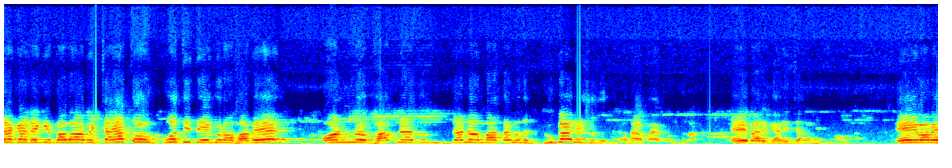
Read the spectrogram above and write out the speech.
ডাকা ডাকি বাবা আমি এত গতিতে এগুলো ভাবেন, অন্য ভাবনা যেন মাথার মধ্যে ঢুকারই সুযোগ না পায় বন্ধুরা। এইবার গাড়ি চালানো। এইভাবে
